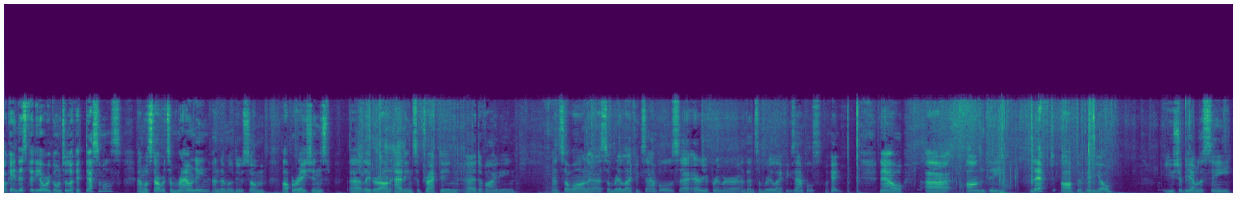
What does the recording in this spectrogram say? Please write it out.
Okay, in this video we're going to look at decimals and we'll start with some rounding and then we'll do some operations uh, later on, adding, subtracting, uh, dividing and so on. Uh, some real life examples, uh, area perimeter and then some real life examples. Okay, now uh, on the left of the video you should be able to see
